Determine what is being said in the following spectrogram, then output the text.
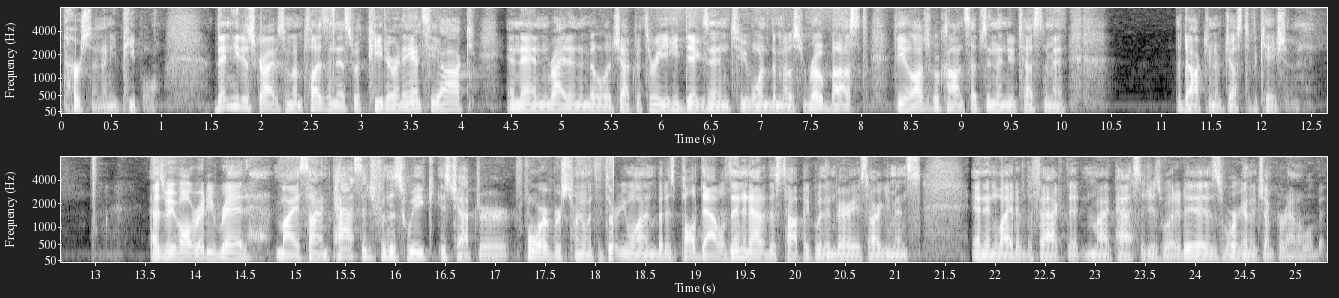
person, any people. Then he describes some unpleasantness with Peter and Antioch. And then, right in the middle of chapter three, he digs into one of the most robust theological concepts in the New Testament the doctrine of justification. As we have already read, my assigned passage for this week is chapter 4, verse 21 to 31. But as Paul dabbles in and out of this topic within various arguments, and in light of the fact that my passage is what it is, we're going to jump around a little bit.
